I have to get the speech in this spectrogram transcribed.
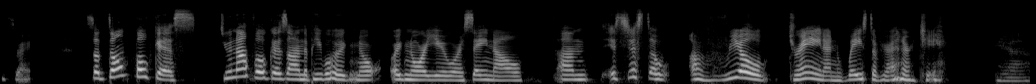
that's right. So don't focus. Do not focus on the people who ignore, ignore you or say no. Um, it's just a, a real drain and waste of your energy. Yeah.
